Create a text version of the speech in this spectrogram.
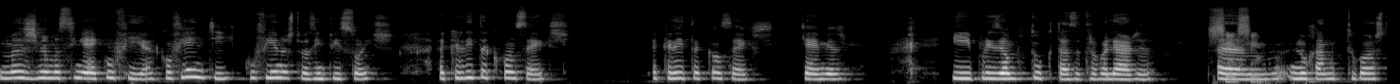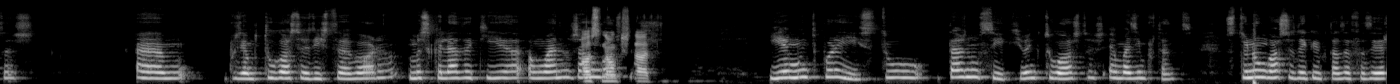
mas mesmo assim é confia. Confia em ti, confia nas tuas intuições, acredita que consegues. Acredita que consegues, que é mesmo. E, por exemplo, tu que estás a trabalhar sim, um, sim. no ramo que tu gostas, um, por exemplo, tu gostas disto agora, mas se calhar daqui a, um ano já Posso não, não gostar. E é muito por aí. Se tu estás num sítio em que tu gostas, é o mais importante. Se tu não gostas daquilo que estás a fazer,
